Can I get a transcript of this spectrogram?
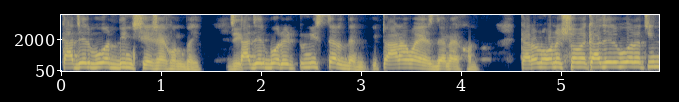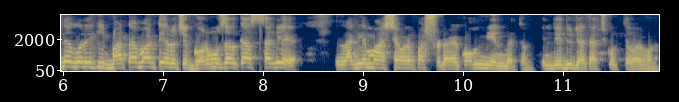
কাজের বুয়ার দিন শেষ এখন ভাই। কাজের বুয়ার একটু নিস্তার দেন একটু আরামায়েশ দেন এখন। কারণ অনেক সময় কাজের বুয়ারা চিন্তা করে কি বাটা বাটি আর হচ্ছে গরমসার কাজ থাকলে লাগলে মাসে আমার পাঁচশো টাকা কম দিন বেতন কিন্তু এই দুইটা কাজ করতে পারব না।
